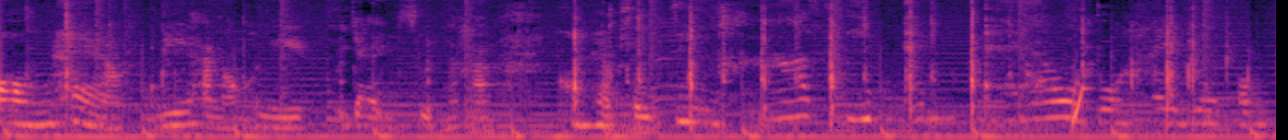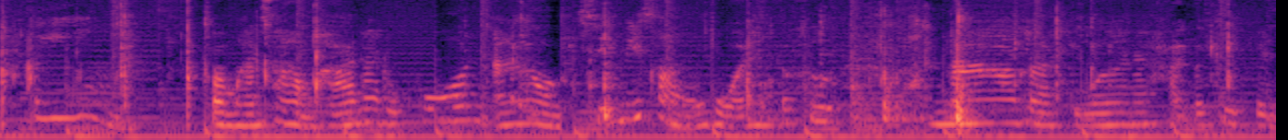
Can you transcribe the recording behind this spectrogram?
ของแถมนี่ค่ะน้องคนนี้ใหญ่สุดนะคะ ของแถมใช้จริง 50 ml ตัวไฮโดรปัมปิ้งประมาณ3พันนะทุกคนอ้าวชิ้นที่2หัวเนี่ยก็คือน่ารักเวอร์นะคะ ก็คือเป็น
